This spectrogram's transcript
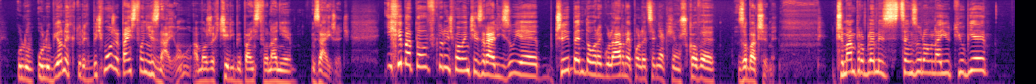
ulubionych, których być może Państwo nie znają, a może chcieliby Państwo na nie zajrzeć. I chyba to w którymś momencie zrealizuję. Czy będą regularne polecenia książkowe? Zobaczymy. Czy mam problemy z cenzurą na YouTubie?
